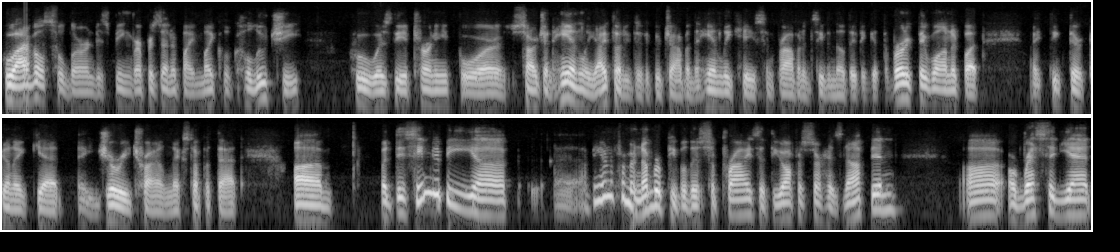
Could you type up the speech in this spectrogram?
who I've also learned is being represented by Michael Colucci, who was the attorney for Sergeant Hanley. I thought he did a good job in the Hanley case in Providence, even though they didn't get the verdict they wanted. But I think they're going to get a jury trial next up with that. Um, but they seem to be, uh, I'm hearing from a number of people, they're surprised that the officer has not been uh, arrested yet.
